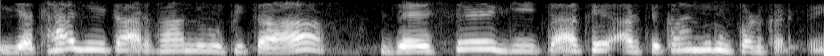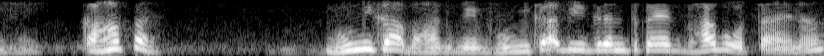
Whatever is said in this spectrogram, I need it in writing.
यथा गीता अर्था निरूपिता जैसे गीता के अर्थ का निरूपण करते हैं। कहाँ पर? भूमिका भाग में। भूमिका भी ग्रंथ का एक भाग होता है ना?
